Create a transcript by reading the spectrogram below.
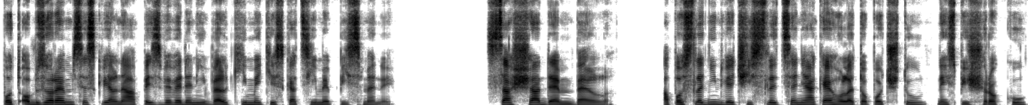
Pod obzorem se skvěl nápis vyvedený velkými tiskacími písmeny. Saša Dembel a poslední dvě číslice nějakého letopočtu, nejspíš roku,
